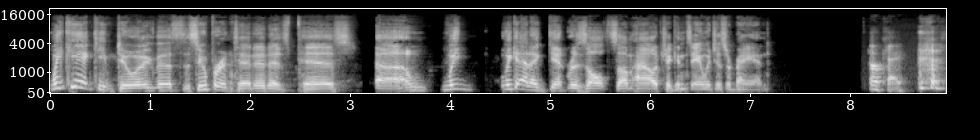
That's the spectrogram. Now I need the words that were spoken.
We can't keep doing this. The superintendent is pissed. Uh, we we gotta get results somehow. Chicken sandwiches are banned. Okay.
